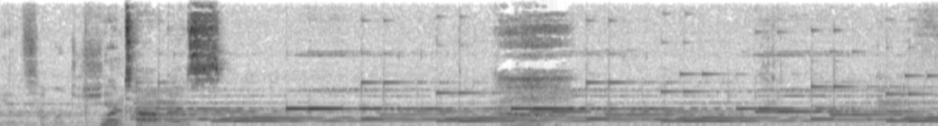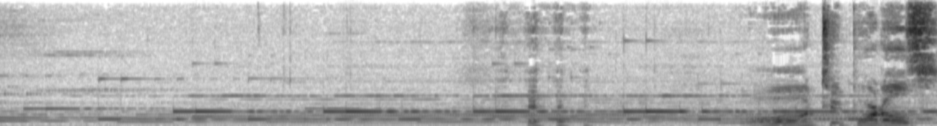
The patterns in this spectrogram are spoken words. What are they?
he had someone to share. poor Thomas. Oh, two portals.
